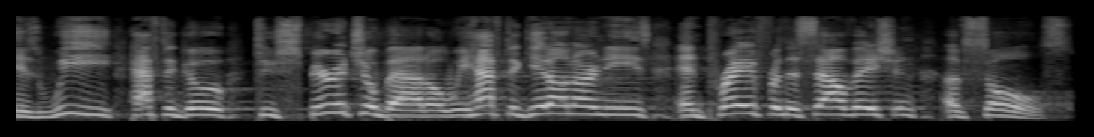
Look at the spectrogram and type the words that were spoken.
is we have to go to spiritual battle. We have to get on our knees and pray for the salvation of souls.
